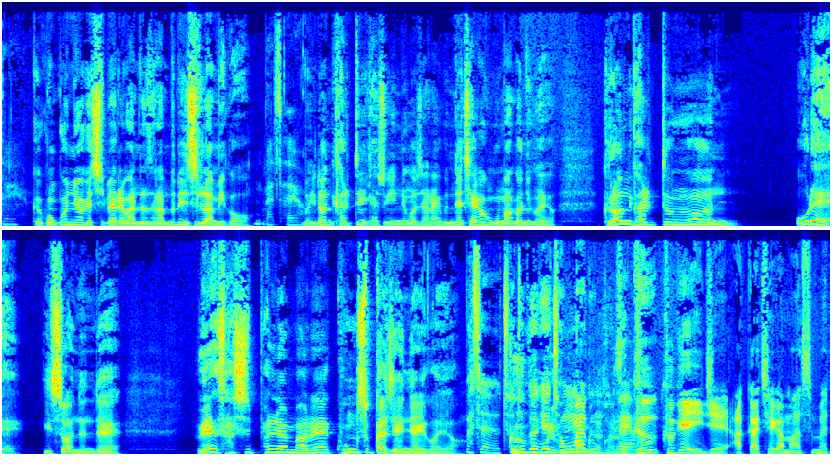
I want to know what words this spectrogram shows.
네. 그 공권력의 지배를 받는 사람들은 이슬람이고 맞아요. 뭐 이런 갈등이 계속 있는 거잖아요. 근데 제가 궁금한 건 이거예요. 그런 갈등은 오래 있어 왔는데 왜 48년 만에 공수까지 했냐 이거예요. 맞아요. 그 저도 그게 부분이 정말 궁금합니다. 궁금해요. 그 그게 이제 아까 제가 말씀해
